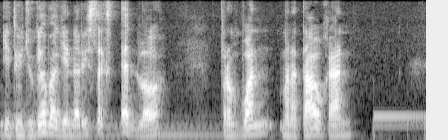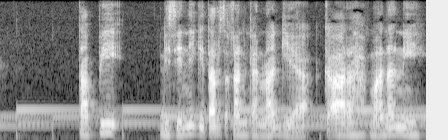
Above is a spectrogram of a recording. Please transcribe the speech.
itu juga bagian dari seks ed loh. Perempuan mana tahu kan? Tapi di sini kita harus tekankan lagi ya ke arah mana nih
